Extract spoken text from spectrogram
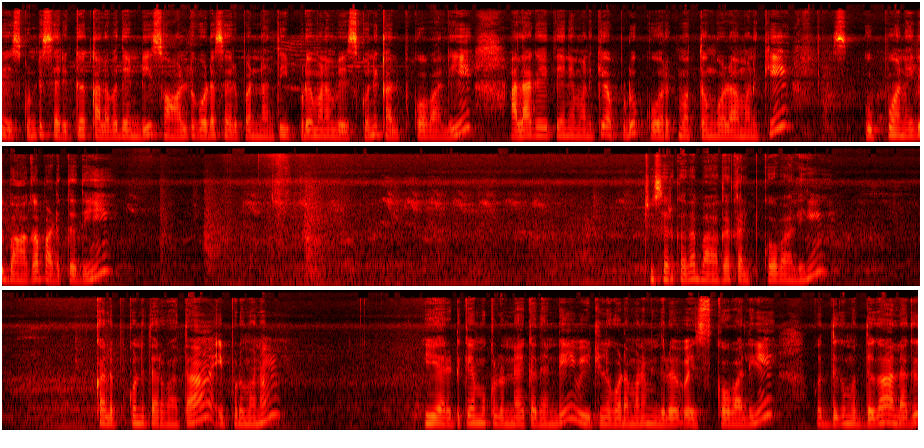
వేసుకుంటే సరిగ్గా కలవదండి. సాల్ట్ కూడా సరిపడినంత ఇప్పుడే మనం వేసుకొని కలుపుకోవాలి. అలాగైతేనే మనకి అప్పుడు కూరకు మొత్తం కూడా మనకి ఉప్పు అనేది బాగా పడుతుంది. చూసారు కదా బాగా కలుపుకోవాలి. కలుపుకున్న తర్వాత ఇప్పుడు మనం ఈ అరటికాయ ముక్కలు ఉన్నాయి కదండి వీటిని కూడా మనం ఇందులో వేసుకోవాలి. కొద్దిగా ముద్దగా అలాగే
